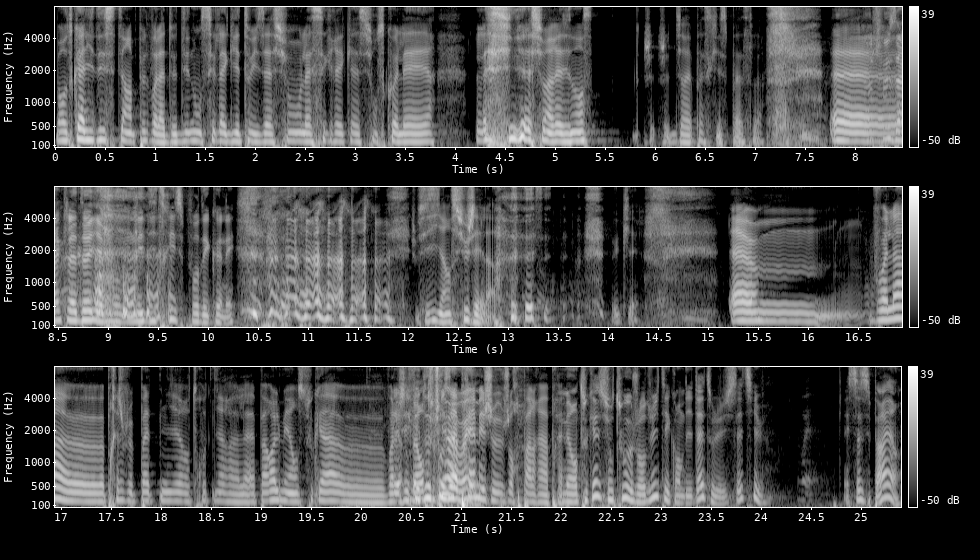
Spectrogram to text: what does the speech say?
Mais en tout cas, l'idée c'était un peu voilà, de dénoncer la ghettoisation, la ségrégation scolaire, l'assignation à résidence. Je ne dirais pas ce qui se passe là. Je faisais un clin d'œil à mon éditrice pour déconner. je me suis dit, il y a un sujet là. ok. Euh, voilà, euh, après je veux pas tenir, trop tenir la parole, mais en tout cas, euh, voilà, j'ai fait d'autres choses après, mais je, je, reparlerai après. Mais en tout cas, surtout aujourd'hui, tu es candidate aux législatives. Et ça, c'est pas rien.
